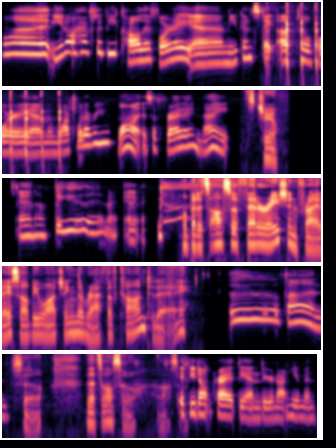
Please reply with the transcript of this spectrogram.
What? You don't have to be called at 4 a.m. You can stay up till 4 a.m. and watch whatever you want. It's a Friday night. It's true. And I'm feeling right. Anyway. Well, but it's also Federation Friday, so I'll be watching The Wrath of Khan today. Ooh, fun. So that's also awesome. If you don't cry at the end, you're not human.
